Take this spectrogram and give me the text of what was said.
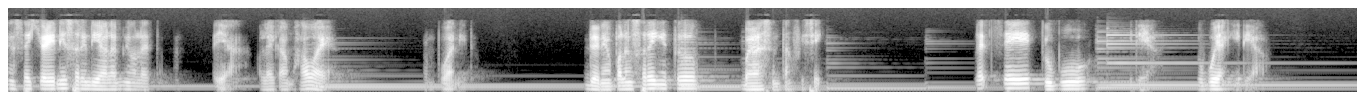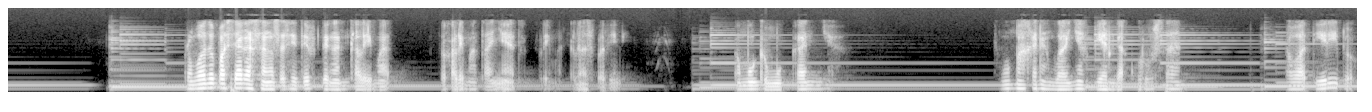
insecure ini sering dialami oleh teman ya oleh kaum hawa ya perempuan itu. Dan yang paling sering itu bahas tentang fisik. Let's say tubuh ideal tubuh yang ideal. Perempuan itu pasti akan sangat sensitif dengan kalimat atau kalimat tanya atau kalimat kalimat seperti ini. Kamu gemukannya. Kamu makan yang banyak biar gak kurusan. Rawat diri dong.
